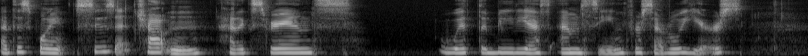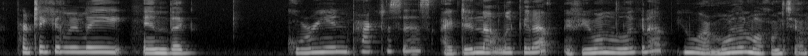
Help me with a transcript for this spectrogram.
At this point, Suzette Trouten had experience with the BDSM scene for several years, particularly in the Gorean practices. I did not look it up. If you want to look it up, you are more than welcome to.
